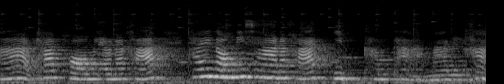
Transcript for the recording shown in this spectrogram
อ่าถ้าพร้อมแล้วนะคะ ให้น้องนิชานะคะหยิบคำถามมาเลยค่ะ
